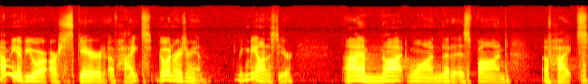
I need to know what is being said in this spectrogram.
How many of you are, are scared of heights? Go ahead and raise your hand. We can be honest here. I am not one that is fond of heights.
